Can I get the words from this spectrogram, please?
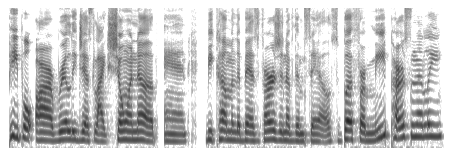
people are really just like showing up and becoming the best version of themselves. But for me personally,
